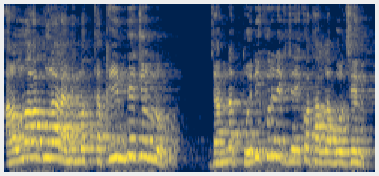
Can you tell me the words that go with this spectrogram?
আর আল্লাহ রাব্বুল আলামিন মুত্তাকিনদের জন্য জান্নাত তৈরি করে রেখেছে কথা আল্লাহ বলছেন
